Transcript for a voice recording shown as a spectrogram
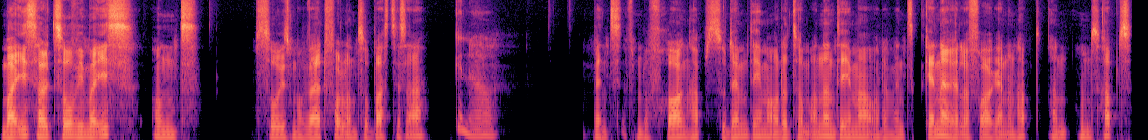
Man ist halt so, wie man ist und so ist man wertvoll und so passt es auch. Genau. Wenn ihr noch Fragen habt zu dem Thema oder zu einem anderen Thema oder wenn ihr generell eine Frage an, habt, an uns habt,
